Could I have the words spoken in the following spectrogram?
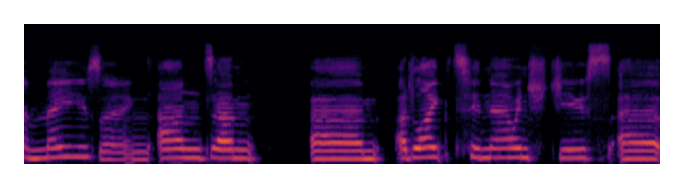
amazing. And um, um, I'd like to now introduce uh,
